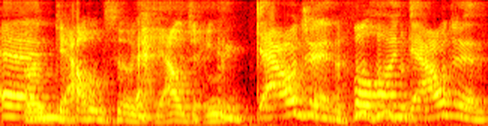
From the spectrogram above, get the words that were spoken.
and gouge, gouging. gouging, full on gouging.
